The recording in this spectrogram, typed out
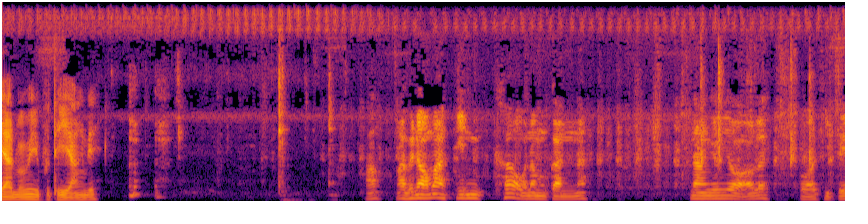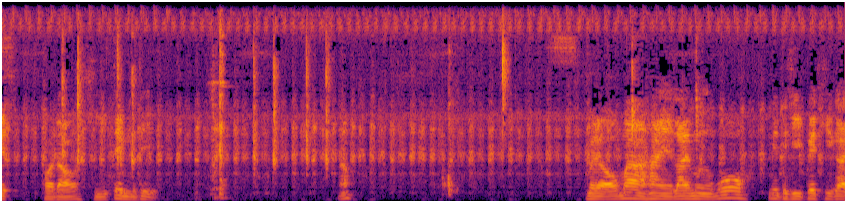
ยานบ่มีผู้เทียงเดิเอามาพี่น้องมากินข้าวนำกันนะนั่งยองๆเอาเลยเพอขี้เป็ดพอเดาสีเต็มไปทีเอาไม่ได้ออกมาให้ลายมือโว้ มีแต่ขี้เป็ดขี้ไก่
